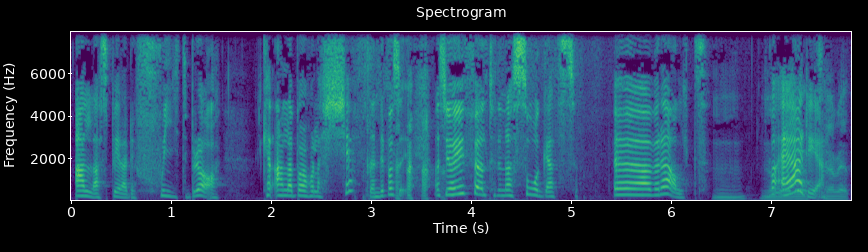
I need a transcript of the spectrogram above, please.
Alla spelade skitbra. Kan alla bara hålla käften? Det var så, alltså jag har ju följt hur den har sågats överallt. Vad Jo, jag är vet, det? Jag vet.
